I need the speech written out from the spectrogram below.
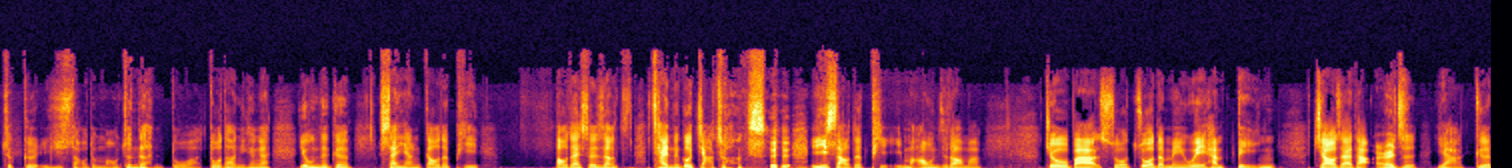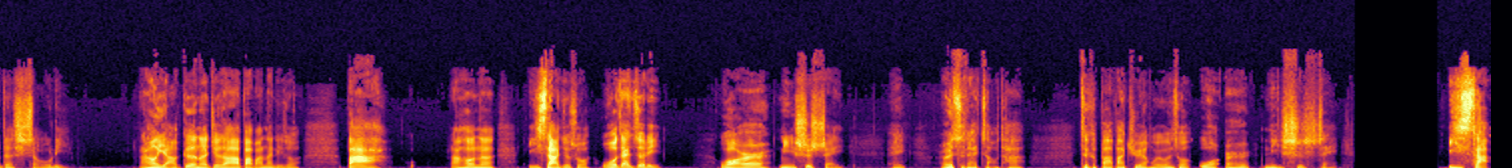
这个以扫的毛真的很多啊，多到你看看，用那个山羊羔的皮包在身上，才能够假装 是以扫的皮毛，你知道吗？就把所做的美味和饼交在他儿子雅各的手里，然后雅各呢，就到他爸爸那里说。爸，然后呢？以撒就说：“我在这里，我儿，你是谁？”哎，儿子来找他，这个爸爸居然会问说：“我儿，你是谁？”以撒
